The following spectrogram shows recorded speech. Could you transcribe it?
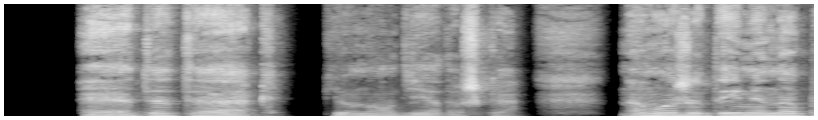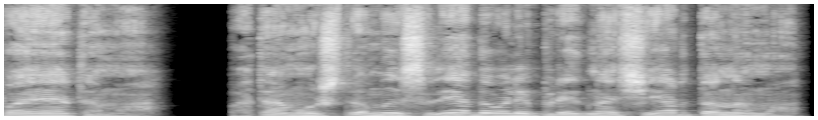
— Это так, — кивнул дедушка. — Но, может, именно поэтому, потому что мы следовали предначертанному,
